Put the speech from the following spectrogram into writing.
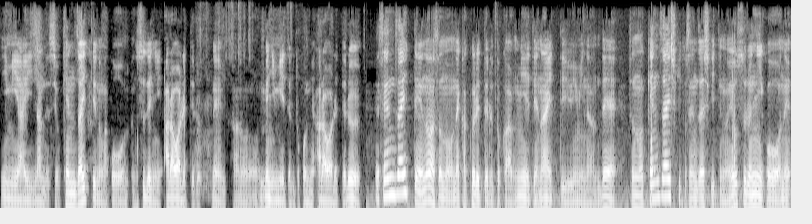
意味合いなんですよ。潜在っていうのがこう、すでに現れてる。ね、あの、目に見えてるところに現れてる。で潜在っていうのは、そのね、隠れてるとか見えてないっていう意味なんで、その潜在意識と潜在意識っていうのは、要するに、こうね、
